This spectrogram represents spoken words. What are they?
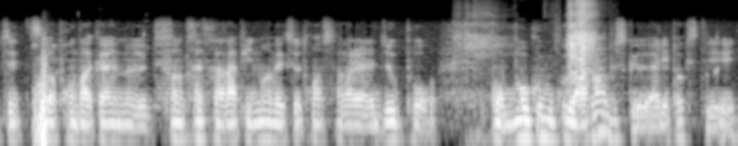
cette histoire prendra quand même fin très très rapidement avec ce transfert à la Lazio pour, pour beaucoup beaucoup d'argent parce qu'à l'époque c'était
